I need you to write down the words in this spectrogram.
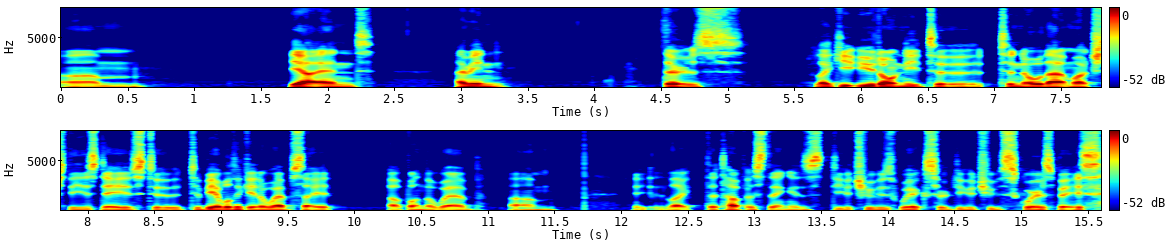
Um, yeah, and I mean, there's like you, you don't need to to know that much these days to to be able to get a website up on the web. Um, like the toughest thing is do you choose Wix or do you choose Squarespace?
